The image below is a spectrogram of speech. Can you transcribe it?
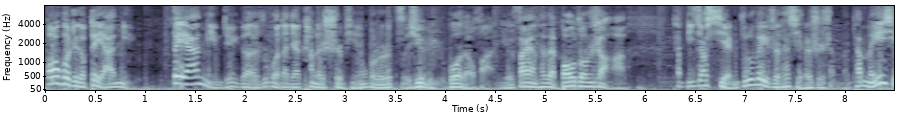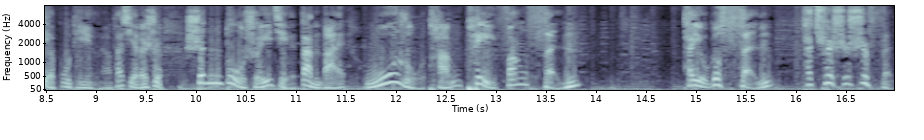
包括这个贝安敏，贝安敏这个，如果大家看了视频或者是仔细捋过的话，你会发现它在包装上啊，它比较显著的位置，它写的是什么？它没写固体饮料，它写的是深度水解蛋白无乳糖配方粉。它有个粉，它确实是粉。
